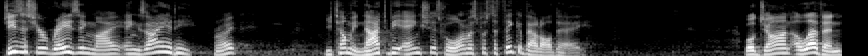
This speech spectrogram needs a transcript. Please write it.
Jesus, you're raising my anxiety, right? You tell me not to be anxious. Well, what am I supposed to think about all day? Well, John 11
